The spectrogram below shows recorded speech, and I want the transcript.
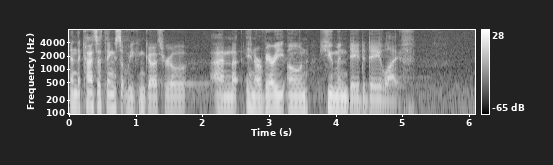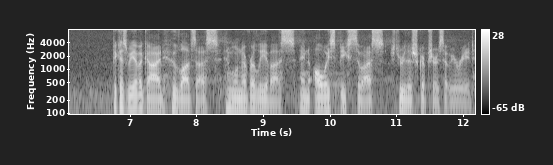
and the kinds of things that we can go through and in our very own human day to day life. Because we have a God who loves us and will never leave us and always speaks to us through the scriptures that we read.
